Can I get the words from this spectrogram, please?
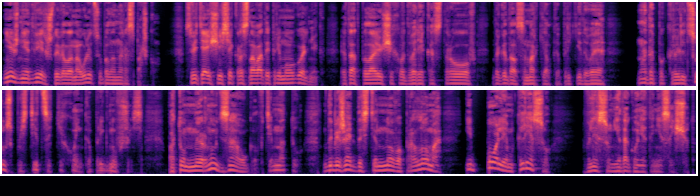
Нижняя дверь, что вела на улицу, была нараспашку. Светящийся красноватый прямоугольник. Это от пылающих во дворе костров, догадался Маркелка, прикидывая. Надо по крыльцу спуститься, тихонько пригнувшись, потом нырнуть за угол, в темноту, добежать до стенного пролома и полем к лесу. В лесу не догонят и не сыщут.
